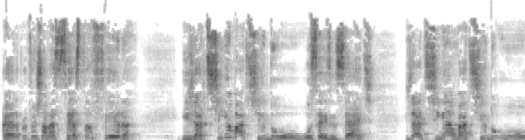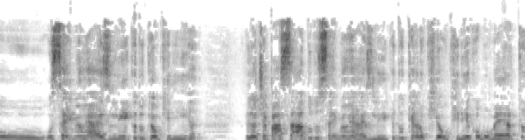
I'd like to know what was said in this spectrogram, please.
Aí era pra fechar na sexta-feira. E já tinha batido o 6 e 7. Já tinha batido o, o 100 mil reais líquido que eu queria. Eu já tinha passado dos 100 mil reais líquido, que era o que eu queria como meta.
